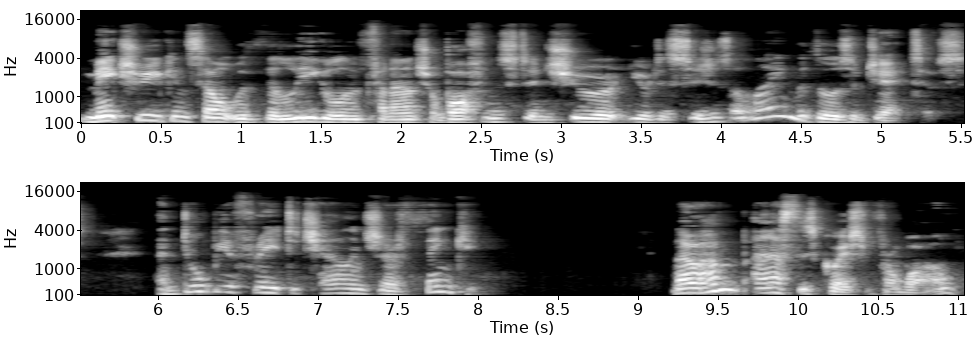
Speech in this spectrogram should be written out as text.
Make sure you consult with the legal and financial boffins to ensure your decisions align with those objectives. And don't be afraid to challenge their thinking. Now, I haven't asked this question for a while.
